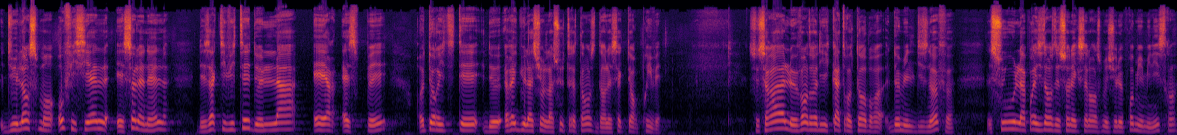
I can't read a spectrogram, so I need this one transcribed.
du lancement officiel et solennel des activités de l'AREP ARSP, Autorité de régulation de la sous-traitance dans le secteur privé. Ce sera le vendredi 4 octobre 2019 sous la présidence de Son Excellence Monsieur le Premier ministre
